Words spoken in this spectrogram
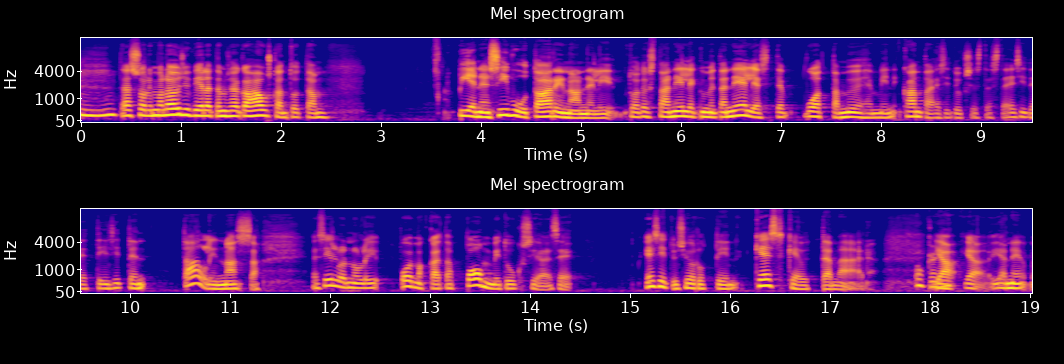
Mm-hmm. Tässä oli, mä löysin vielä tämmöisen aika hauskan tota, pienen sivutarinan, eli 1944 sitten vuotta myöhemmin kantaesityksestä sitä esitettiin sitten Tallinnassa. Ja silloin oli voimakkaita pommituksia ja se esitys jouduttiin keskeyttämään. Okei. Ja, ja, ja ne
